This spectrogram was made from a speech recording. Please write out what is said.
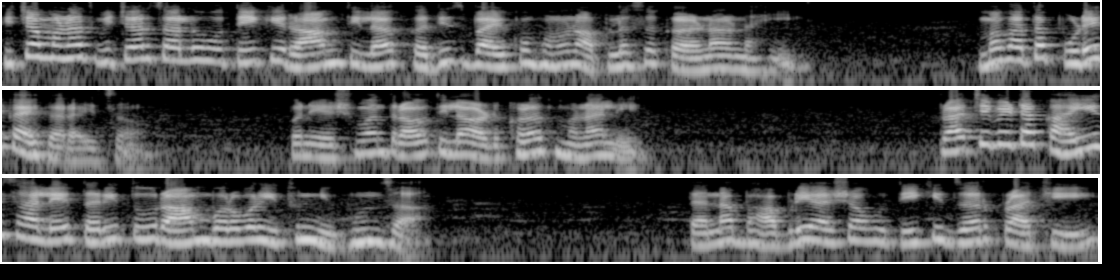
तिच्या मनात विचार चालू होते की राम तिला कधीच बायको म्हणून आपलंसं करणार नाही. मग आता पुढे काय करायचं? पण यशवंतराव तिला अडखळत म्हणाले प्राची बेटा काही झाले तरी तू रामबरोबर इथून निघून जा. त्यांना भाबडी आशा होती की जर प्राची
